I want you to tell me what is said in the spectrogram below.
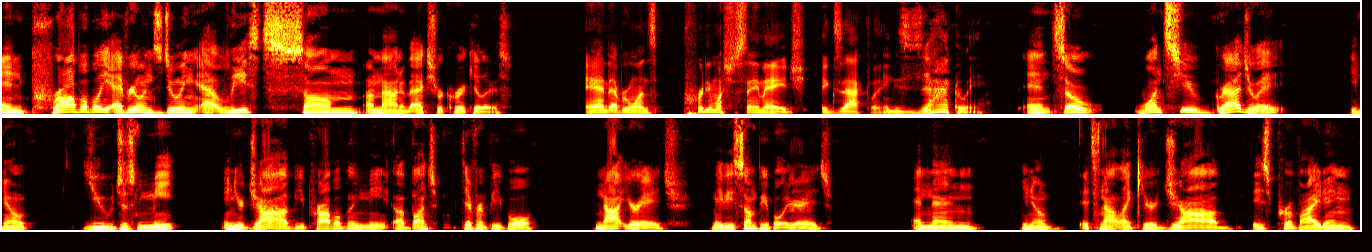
And probably everyone's doing at least some amount of extracurriculars. And everyone's pretty much the same age. Exactly. Exactly. And so once you graduate, you know, you just meet in your job, you probably meet a bunch of different people not your age, maybe some people your Mhm. age. And then, you know, it's not like your job is providing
